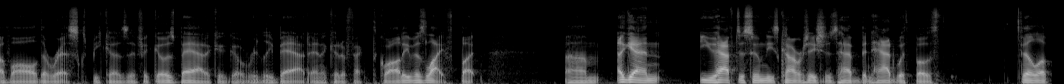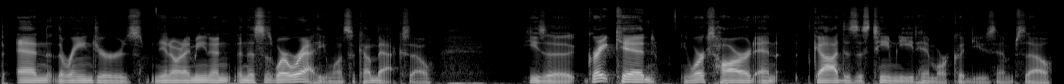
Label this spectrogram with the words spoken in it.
of all the risks because if it goes bad, it could go really bad and it could affect the quality of his life. But um, again, you have to assume these conversations have been had with both Filip and the Rangers. You know what I mean? And and this is where we're at. He wants to come back. So he's a great kid. He works hard, and God, does this team need him or could use him? So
